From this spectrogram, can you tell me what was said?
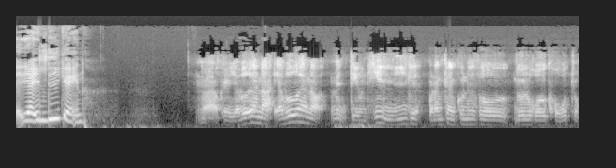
Ja, i ligaen. Nå, okay. Jeg ved, han har, jeg ved, han har, men det er jo en hel liga. Hvordan kan han kun have fået 0 røde kort, jo?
